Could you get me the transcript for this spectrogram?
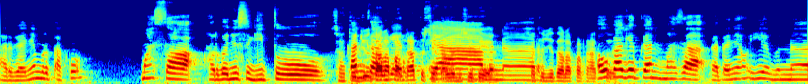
harganya menurut aku masa harganya segitu Satu kan juta delapan ratus ya kalau di situ ya? bener Satu juta delapan ratus. aku kaget kan masa katanya oh iya benar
